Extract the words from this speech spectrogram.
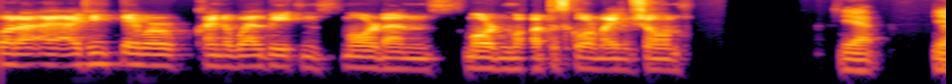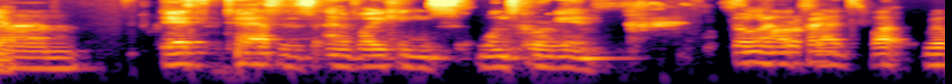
but I, I think they were kind of well beaten more than more than what the score might have shown. Yeah, yeah. Um, Death, Texas, and Vikings one score game. So Seahawks, lads, what we're,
